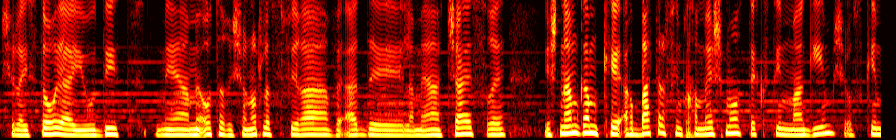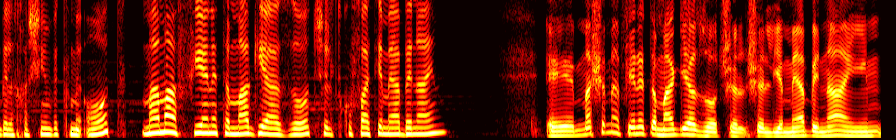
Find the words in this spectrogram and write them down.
של ההיסטוריה היהודית, מהמאות הראשונות לספירה ועד uh, למאה ה-19, ישנם גם כ-4,500 טקסטים מאגיים שעוסקים בלחשים וקמעות. מה מאפיין את המאגיה הזאת של תקופת ימי הביניים? אה, מה שמאפיין את המאגיה הזאת של, של ימי הביניים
